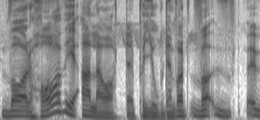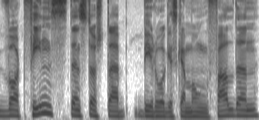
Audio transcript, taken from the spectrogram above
Var har vi alla arter på jorden? Vart, vart, vart finns den största biologiska mångfalden?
